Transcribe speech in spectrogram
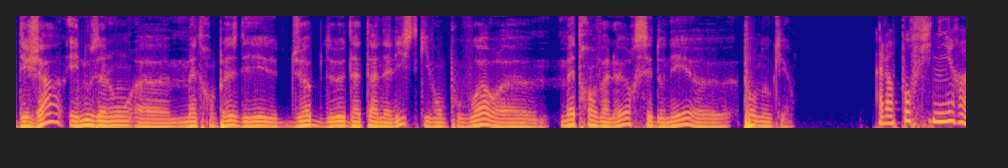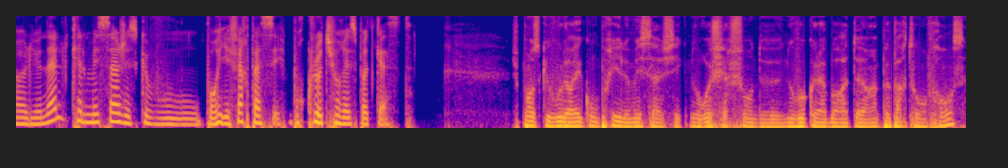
déjà, et nous allons euh, mettre en place des jobs de data analyst qui vont pouvoir mettre en valeur ces données pour nos clients. Alors pour finir, Lionel, quel message est-ce que vous pourriez faire passer pour clôturer ce podcast? Je pense que vous l'aurez compris, le message, c'est que nous recherchons de nouveaux collaborateurs un peu partout en France.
